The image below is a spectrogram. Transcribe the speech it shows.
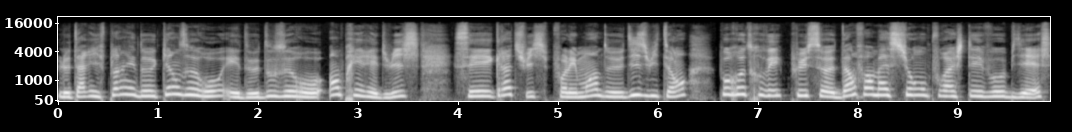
Le tarif plein est de 15 euros et de 12 euros en prix réduit. C'est gratuit pour les moins de 18 ans. Pour retrouver plus d'informations pour acheter vos billets,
